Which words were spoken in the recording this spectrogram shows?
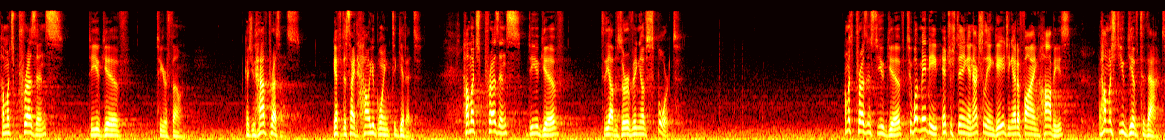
How much presence do you give to your phone? Because you have presence, you have to decide how you're going to give it. How much presence do you give to the observing of sport? How much presence do you give to what may be interesting and actually engaging, edifying hobbies, but how much do you give to that?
